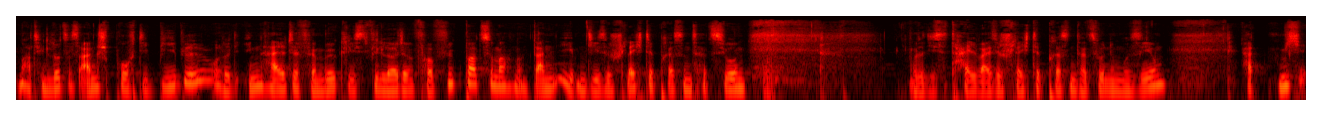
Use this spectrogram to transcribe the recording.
Martin Luthers Anspruch, die Bibel oder die Inhalte für möglichst viele Leute verfügbar zu machen und dann eben diese schlechte Präsentation, oder diese teilweise schlechte Präsentation im Museum, hat mich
